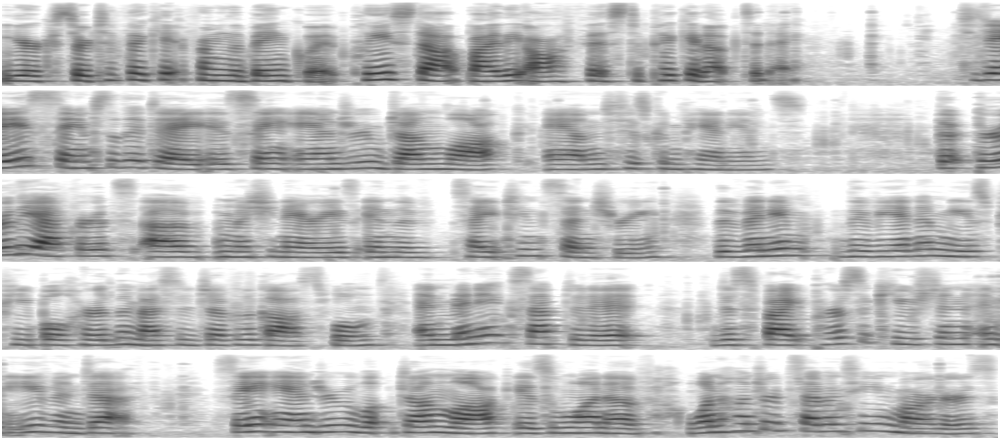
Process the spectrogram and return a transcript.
your certificate from the banquet, please stop by the office to pick it up today. Today's saints of the day is St. Andrew Dung-Lac and his companions. The, through the efforts of missionaries in the 18th century, the, the Vietnamese people heard the message of the gospel, and many accepted it despite persecution and even death. St. Andrew Dung-Lac is one of 117 martyrs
